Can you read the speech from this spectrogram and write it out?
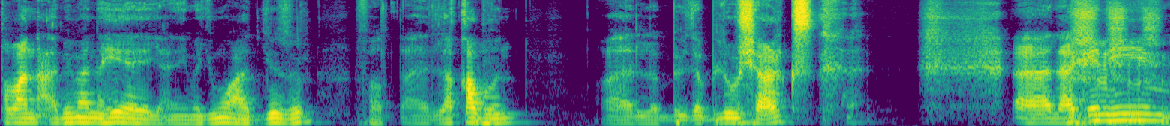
طبعا بما إن هي يعني مجموعة جزر فلقبهم ذا بلو شاركس لكن هي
